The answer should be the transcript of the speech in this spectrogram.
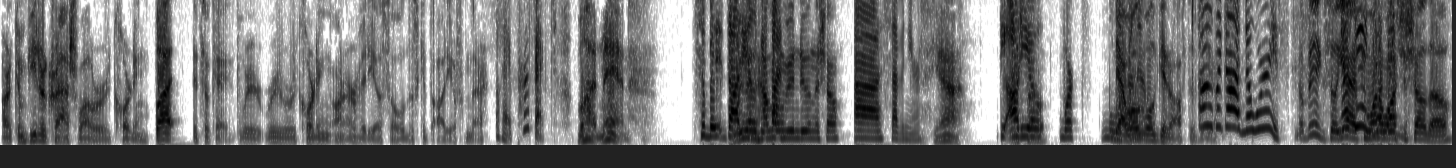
Our computer crashed while we're recording, but it's okay. We're we're recording on our video, so we'll just get the audio from there. Okay, perfect. But man, So, but the audio been, how long have we been doing the show? Uh, seven years. Yeah, The First audio time. works. Will yeah. work We'll we'll get it off the video. Oh my God! No worries. No big. So yeah, if you want to no watch big. the show though.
